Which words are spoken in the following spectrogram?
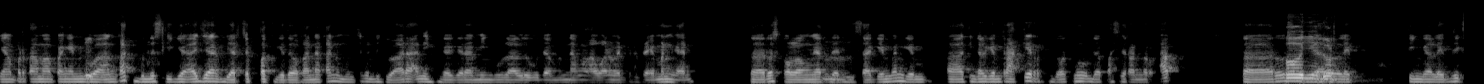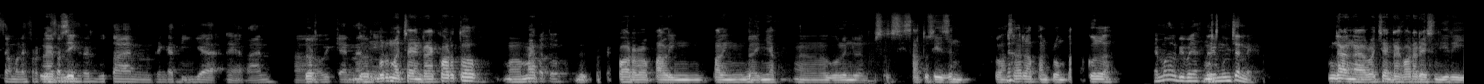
Yang pertama pengen gue angkat Bundesliga aja biar cepet gitu, karena kan mungkin udah juara nih, gara-gara minggu lalu udah menang lawan Werder Bremen kan. Terus kalau ngeliat dari Hmm. sisa game kan game eh, tinggal game terakhir, Dortmund udah pasti runner up. Terus Oh, iya, tinggal, Leip- tinggal Leipzig sama Leverkusen Leipzig. rebutan peringkat tiga ya kan. Eh, Dort- weekend nanti. Dortmund mecahin rekor tuh, Mamet. Apa tuh? Rekor paling paling banyak eh, ngegolin dalam satu season. Kalau nggak salah 84 gol lah. Emang lebih banyak dari Munchen ya? Enggak, enggak. Mecahin rekor dia sendiri.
